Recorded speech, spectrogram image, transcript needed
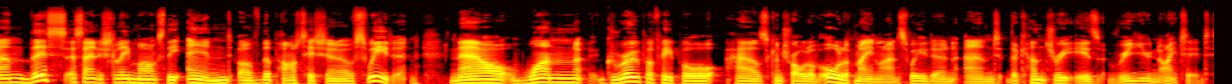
And this essentially marks the end of the partition of Sweden. Now, one group of people has control of all of mainland Sweden, and the country is reunited.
